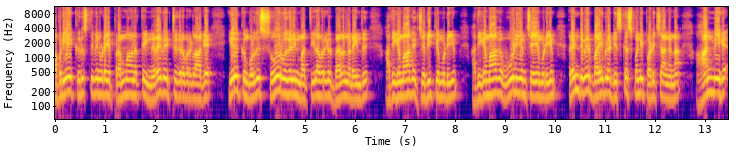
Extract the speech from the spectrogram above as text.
அப்படியே கிறிஸ்துவினுடைய பிரமாணத்தை நிறைவேற்றுகிறவர்களாக இருக்கும் பொழுது சோர்வுகளின் மத்தியில் அவர்கள் பலனடைந்து அதிகமாக ஜெபிக்க முடியும் அதிகமாக ஊழியம் செய்ய முடியும். ரெண்டு பேர் பைபிளை டிஸ்கஸ் பண்ணி படித்தாங்கன்னா ஆன்மீக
